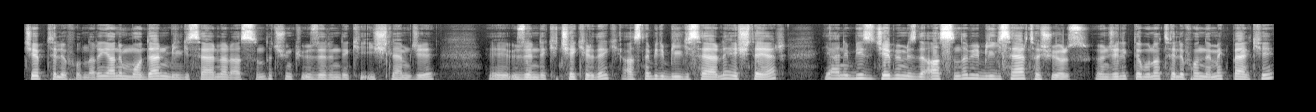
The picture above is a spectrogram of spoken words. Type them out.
cep telefonları yani modern bilgisayarlar aslında çünkü üzerindeki işlemci, e, üzerindeki çekirdek aslında bir bilgisayarla eşdeğer. Yani biz cebimizde aslında bir bilgisayar taşıyoruz. Öncelikle buna telefon demek belki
